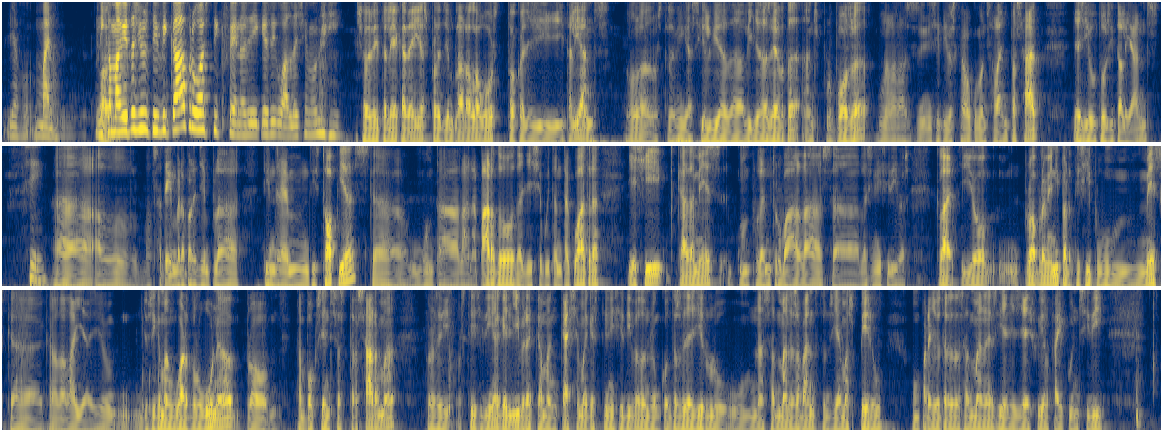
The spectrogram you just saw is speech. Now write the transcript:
Llavors, bueno, ni que m'hagués de justificar, però ho estic fent, o sigui que és igual, deixem-ho aquí. Això de l'italià que deies, per exemple, ara a l'agost toca llegir italians. No? La nostra amiga Sílvia de l'Illa Deserta ens proposa, una de les iniciatives que va començar l'any passat, llegir autors italians. Sí. Eh, al, al setembre, per exemple, tindrem distòpies, que munta l'Anna Pardo, de Lleixa 84, i així cada mes podem trobar les, uh, les iniciatives. Clar, jo probablement hi participo més que, que la Laia. Jo, jo sí que me'n guardo alguna, però tampoc sense estressar-me, però és a dir, hosti, si tinc aquest llibre que m'encaixa amb aquesta iniciativa, doncs en comptes de llegir-lo unes setmanes abans, doncs ja m'espero un parell o tres de setmanes i el llegeixo i el faig coincidir.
